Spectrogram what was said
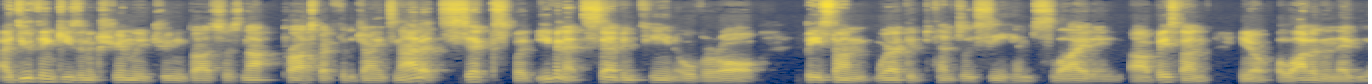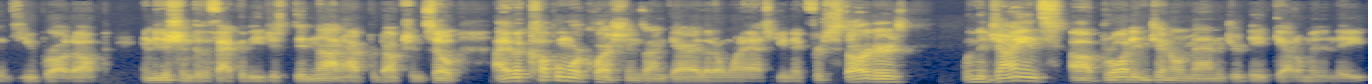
I do think he's an extremely intriguing process, not prospect for the Giants, not at six, but even at 17 overall, based on where I could potentially see him sliding, uh, based on you know a lot of the negatives you brought up in addition to the fact that he just did not have production. So I have a couple more questions on Gary that I want to ask you, Nick. For starters, when the Giants uh, brought in general manager Dave Gettleman and they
